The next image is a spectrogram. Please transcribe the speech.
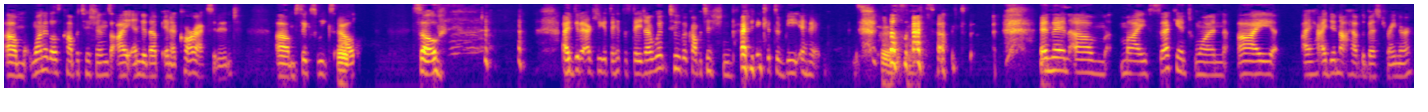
Um, one of those competitions, I ended up in a car accident um, six weeks Oh. out. So I didn't actually get to hit the stage. I went to the competition, but I didn't get to be in it. So that sucked. And then um, my second one, I, I I did not have the best trainer,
